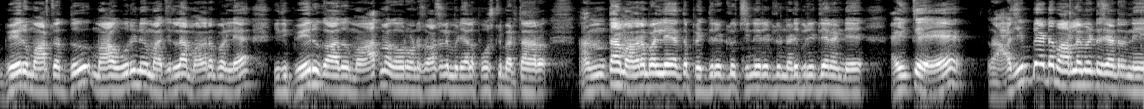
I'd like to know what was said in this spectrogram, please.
పేరు మార్చొద్దు. మా ఊరిని మా జిల్లా మదనపల్లె. ఇది పేరు కాదు మా ఆత్మగౌరవం సోషల్ మీడియాలో పోస్టులు పెడుతున్నారు అంతా మదనపల్లి అంతా పెద్దిరెడ్లు చిన్నిరెడ్లు నడిపిరెడ్లేనండి అయితే రాజంపేట పార్లమెంటు సెంటర్ని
